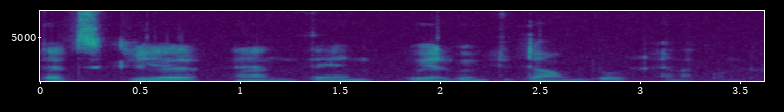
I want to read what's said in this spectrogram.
that's clear. And then we are going to download Anaconda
